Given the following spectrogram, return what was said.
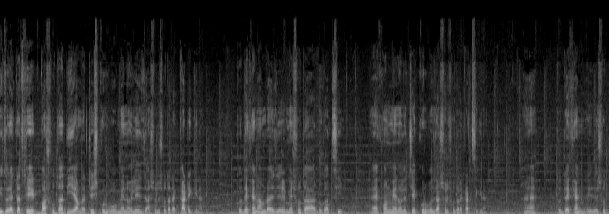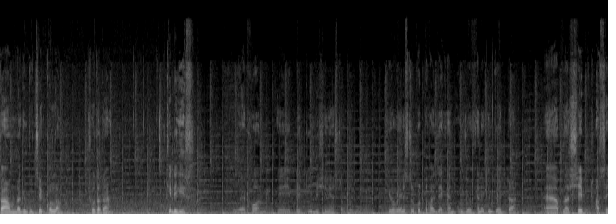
ভিতরে একটা থ্রেড বা সুতা দিয়ে আমরা টেস্ট করব ম্যানুয়ালি যে আসলে সুতাটা কাটে কিনা। তো দেখেন আমরা যে সুতা ঢোকাচ্ছি, এখন মেন ম্যানুয়ালি চেক করব যে আসলে সুতাটা কাটছে কিনা। হ্যাঁ তো দেখেন এই যে সুতা আমরা কিন্তু চেক করলাম, সুতাটা কেটে গিয়েছে। তো এখন এই প্লেটটি মেশিনে ইনস্টল করব। কীভাবে ইনস্টল করতে হয় দেখেন, ওই যে ওখানে কিন্তু একটা আপনার শেপ আছে,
